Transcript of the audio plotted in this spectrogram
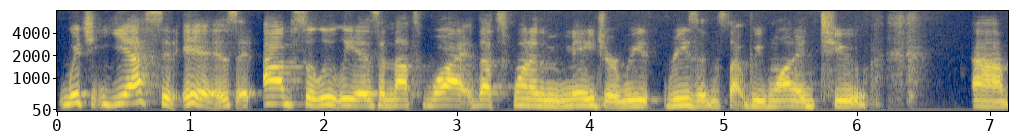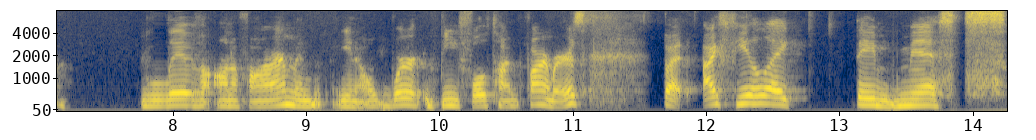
which, yes, it is. It absolutely is. And that's why, that's one of the major re- reasons that we wanted to um, live on a farm and, you know, work, be full time farmers. But I feel like they miss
